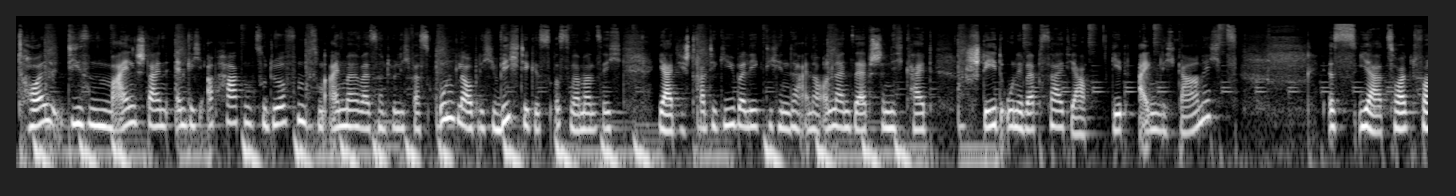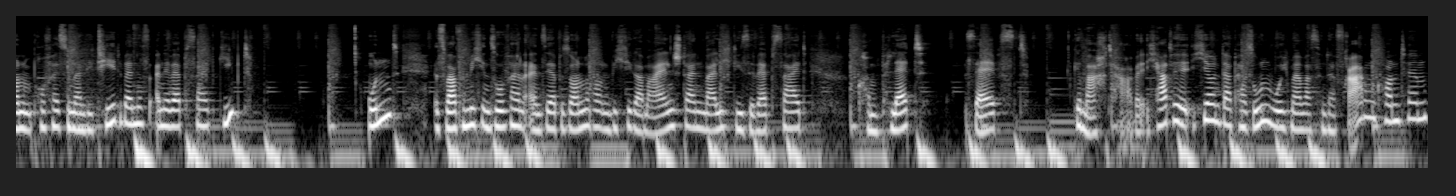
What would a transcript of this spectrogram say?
toll, diesen Meilenstein endlich abhaken zu dürfen. Zum einen, weil es natürlich was unglaublich Wichtiges ist, wenn man sich ja die Strategie überlegt, die hinter einer Online-Selbstständigkeit steht. Ohne Website, ja, geht eigentlich gar nichts. Es ja, zeugt von Professionalität, wenn es eine Website gibt. Und es war für mich insofern ein sehr besonderer und wichtiger Meilenstein, weil ich diese Website komplett selbst gemacht habe. Ich hatte hier und da Personen, wo ich mal was hinterfragen konnte,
